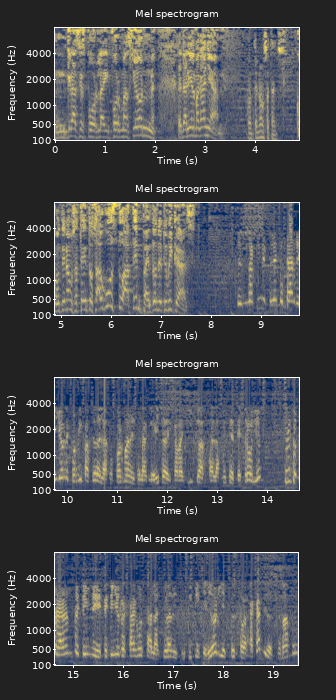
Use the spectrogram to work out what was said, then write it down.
Gracias por la información, Daniel Magaña. Continuamos atentos. Continuamos atentos. Augusto Atempa, ¿en dónde te ubicas? Desde Martín, excelente tarde. Yo recorrí Paseo de la Reforma desde la Glorita del Caballito hasta la fuente de petróleos. Tú encontrarán pequeño, pequeños rezagos a la altura del circuito interior y esto es a cambio del semáforo,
